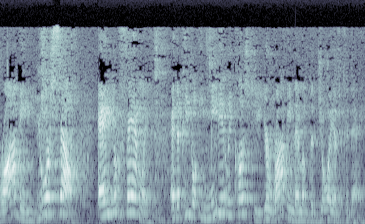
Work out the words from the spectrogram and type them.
robbing yourself and your family and the people immediately close to you. You're robbing them of the joy of today.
